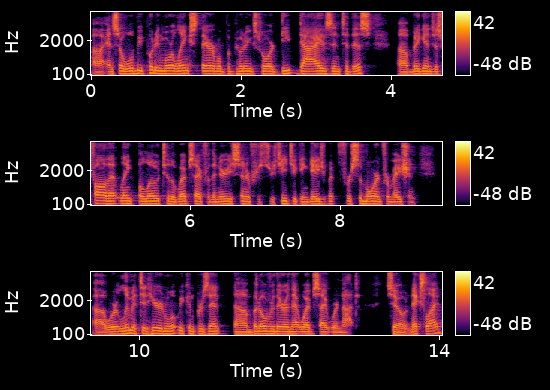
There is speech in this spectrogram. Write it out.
Uh, and so we'll be putting more links there. We'll be putting some more deep dives into this. Uh, but again, just follow that link below to the website for the Near East Center for Strategic Engagement for some more information. Uh, we're limited here in what we can present, um, but over there in that website, we're not. So next slide.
